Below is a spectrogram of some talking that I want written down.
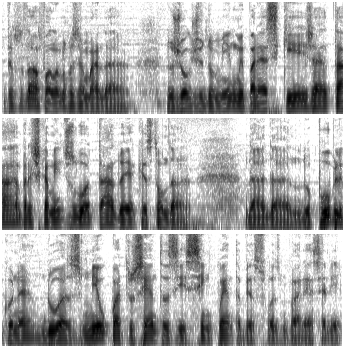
o pessoal estava falando, Rosemar, da, do jogo de domingo, me parece que já está praticamente esgotado aí a questão da, da- da- do público, né? 2.450 pessoas, me parece ali,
